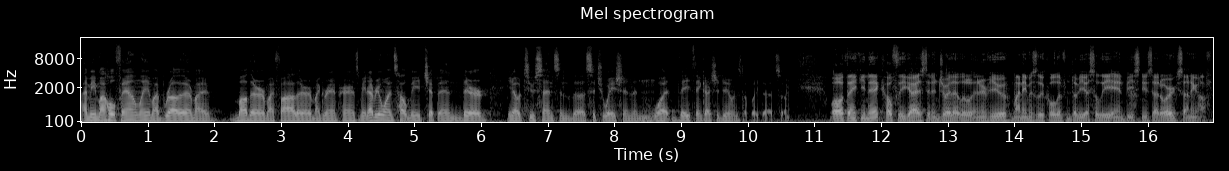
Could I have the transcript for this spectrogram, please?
I mean, my whole family, my brother, my mother, my father, my grandparents. I mean, everyone's helped me chip in their, you know, two cents into the situation and Mhm. what they think I should do and stuff like that. So. Well, thank you, Nick. Hopefully, you guys did enjoy that little interview. My name is Luke Holden from WSLE and BeastNews.org, signing off.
